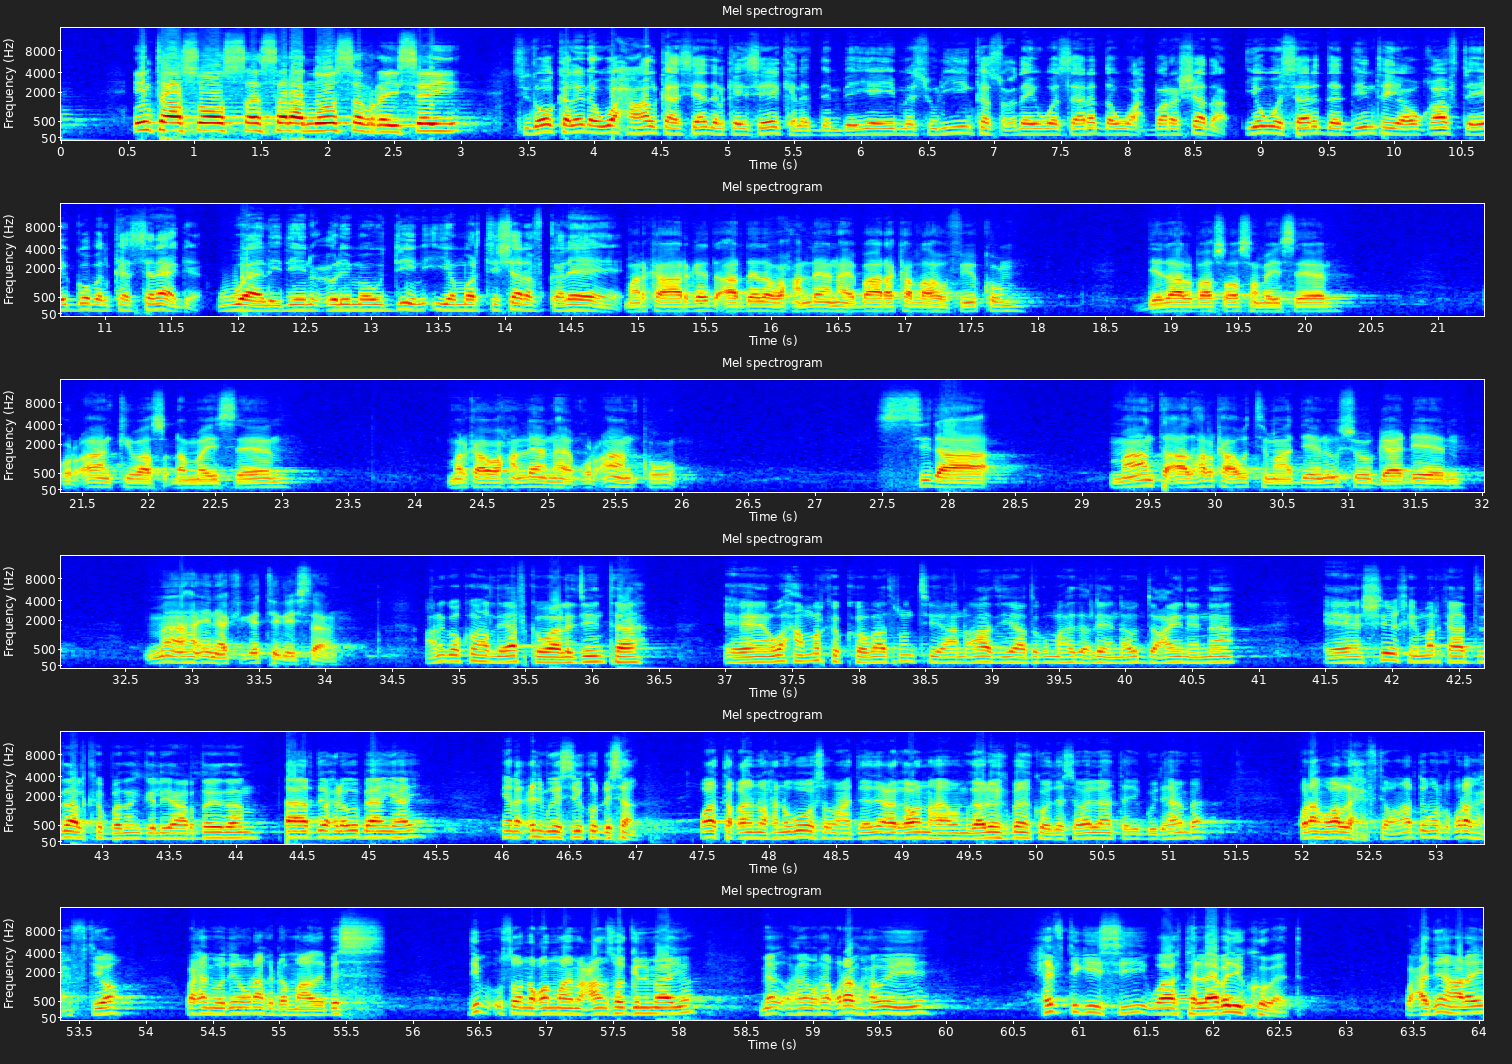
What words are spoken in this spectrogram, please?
intaasoo sanad noo sabraysay sidoo kalena waxaa halkaasi hadalka isaga kala dambeeyey mas'uuliyiin ka socday wasaaradda waxbarashada iyo wasaaradda diinta iyo awqaafta ee gobolka sanaaga waalidiin culimaudiin iyo marti sharaf kale. Marka ardayda waxaan leenahay baaraka allahu fiikum. Dadaal baa soo samayseen. Qur'aankii baa dhammayseen. Marka waxaan leenahay qur'aanku sidaa maanta aada halkaa u timaadeen u soo gaadheen ma aha inaad kaga tegaysaan anigoo ku hadlaya afka waalidiinta waxaan marka koowaad runtii aan aada iyo aada ugu mahad celinayna u ducaynaynaa shiikhii markaa dadaalka badan geliya ardaydan arday waxa looga baahan yahay inay cilmiga sii kordhisaan waa taqaan wax nagu cergabanahay ama magaalooyinka badankooda somaliland iyo guud ahaanba qur-aanka waa la xiftiya ardaygu markuu qur-aanka xiftiyo waxay moodeen in qur-aanka dhammaaday bes dib usoo noqon maayo macaan soo geli maayo marka qur-aanka waxa weeye xifdigiisii waa tallaabadii koowaad. Waxaa idin hadhay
